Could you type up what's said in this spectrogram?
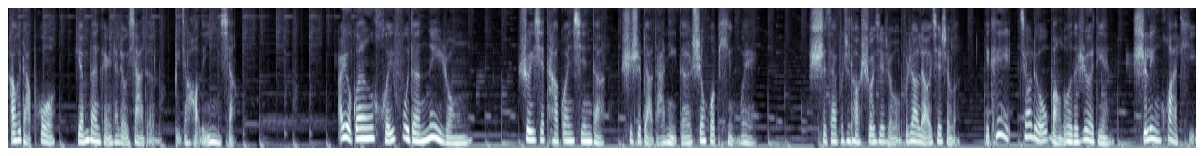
还会打破原本给人家留下的比较好的印象。而有关回复的内容，说一些他关心的，事实表达你的生活品味。实在不知道说些什么，不知道聊些什么，也可以交流网络的热点、时令话题，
